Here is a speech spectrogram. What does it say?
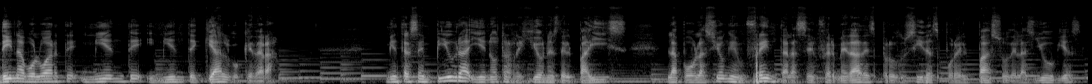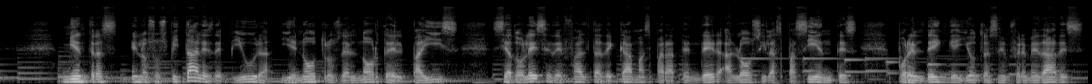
Dina Boluarte miente y miente que algo quedará. Mientras en Piura y en otras regiones del país la población enfrenta las enfermedades producidas por el paso de las lluvias, mientras en los hospitales de Piura y en otros del norte del país se adolece de falta de camas para atender a los y las pacientes por el dengue y otras enfermedades,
